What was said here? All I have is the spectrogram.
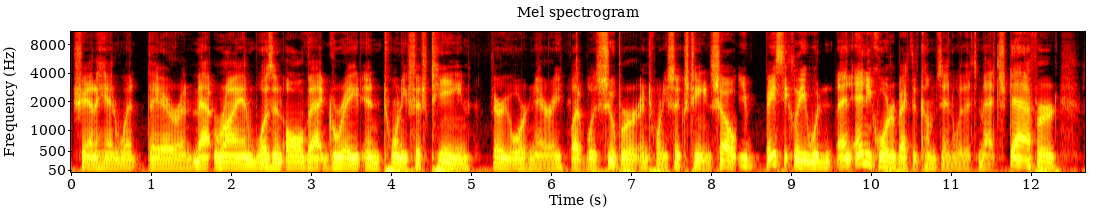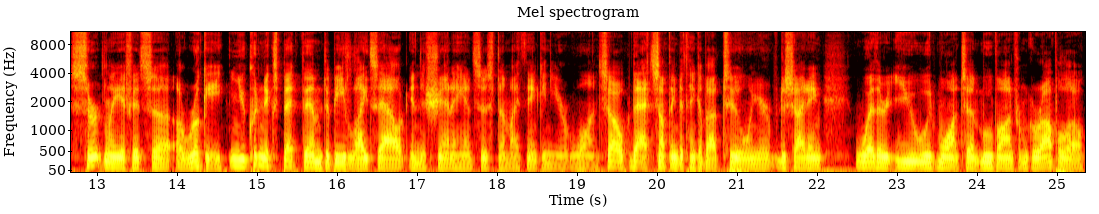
Shanahan went there and Matt Ryan wasn't all that great in 2015 very ordinary, but was super in 2016. So you basically would, and any quarterback that comes in, whether it's Matt Stafford, certainly if it's a, a, rookie, you couldn't expect them to be lights out in the Shanahan system, I think, in year one. So that's something to think about too when you're deciding whether you would want to move on from Garoppolo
